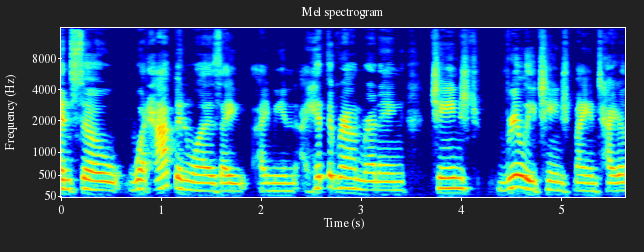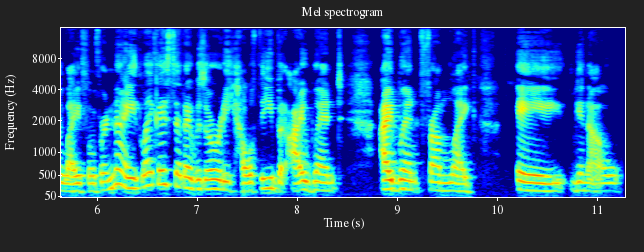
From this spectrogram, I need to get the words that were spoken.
And so what happened was I I mean, I hit the ground running, changed really changed my entire life overnight. Like I said I was already healthy, but I went I went from like a, you know,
